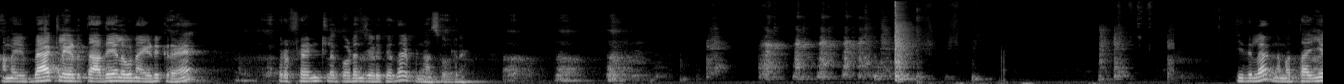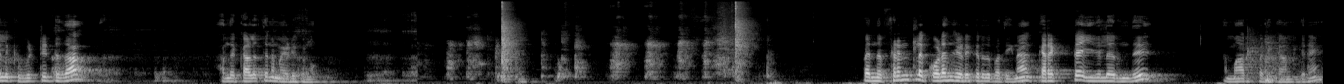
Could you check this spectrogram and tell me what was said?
நம்ம பேக்கில் எடுத்த அதே அளவு நான் எடுக்கிறேன். அப்புறம் ஃப்ரண்ட்டில் குடஞ்சி எடுக்கிறதா இப்போ நான் சொல்கிறேன் இதில் நம்ம தையலுக்கு விட்டுட்டு தான் அந்த கழுத்தை நம்ம எடுக்கணும். இப்போ இந்த ஃப்ரண்ட்டில் குடஞ்சி எடுக்கிறது பார்த்திங்கன்னா கரெக்டாக இதிலிருந்து நான் மார்க் பண்ணி காமிக்கிறேன்.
